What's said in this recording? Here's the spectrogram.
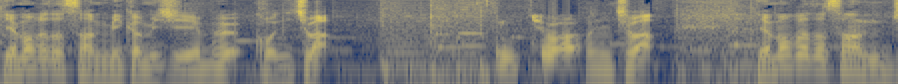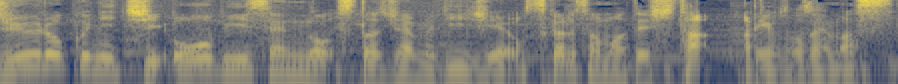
山形さん三上 GM こんにちはこんにちは。こんにちは。山形さん、16日 OB 戦のスタジアム DJ お疲れ様でした。ありがとうございます。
